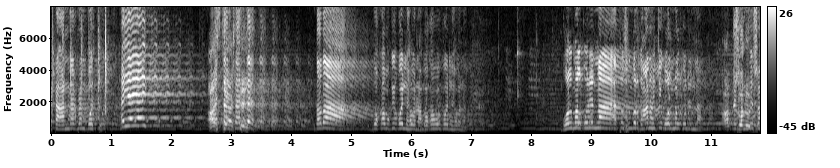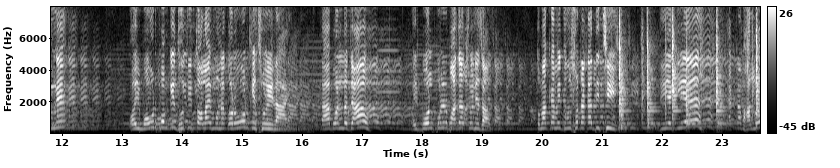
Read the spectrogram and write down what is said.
একটা আন্ডার প্যান্ট পরছে এই আস্তে আস্তে দাদা বকাবকি করলে হবে না বকাবকি করলে হবে না। গোলমাল করেন না এত সুন্দর গান হচ্ছে গোলমাল করেন না। আপনি সঙ্গে সঙ্গে ওই ময়ূরপঙ্খী ধুতির তলায় মনে করুন কিছুই নাই। তা বলল, যাও, ওই বোলপুরের বাজার চলে যাও। তোমাকে আমি দুশো টাকা দিচ্ছি। দিয়ে গিয়ে একটা ভালো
